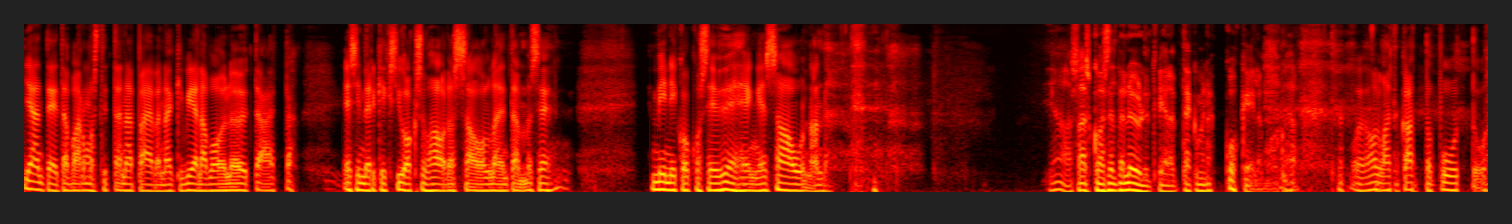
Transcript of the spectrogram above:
jäänteitä varmasti tänä päivänäkin vielä voi löytää, että esimerkiksi juoksuhaudassa olleen tämmöisen minikokoisen yhden hengen saunan. Jaa, saisikohan sieltä löylyt vielä, pitääkö mennä kokeilemaan? Voi olla, että katto puuttuu.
